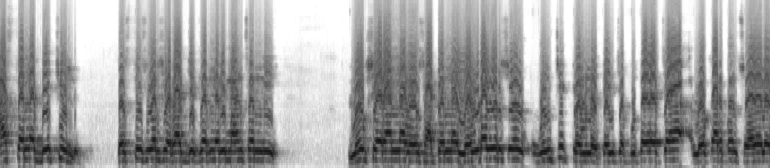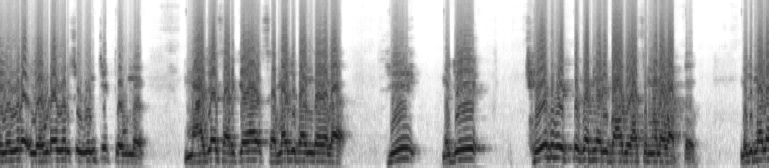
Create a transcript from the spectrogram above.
असताना देखील पस्तीस वर्ष राज्य करणारी माणसांनी लोकशहरांना व साठ्यांना एवढ्या वर्ष वंचित ठेवणं त्यांच्या पुतळ्याच्या लोकार्पण सोहळ्याला एवढं एवढ्या वर्ष वंचित ठेवणं माझ्यासारख्या समाज बांधवाला ही म्हणजे छेद व्यक्त करणारी बाब आहे असं मला वाटतं. म्हणजे मला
